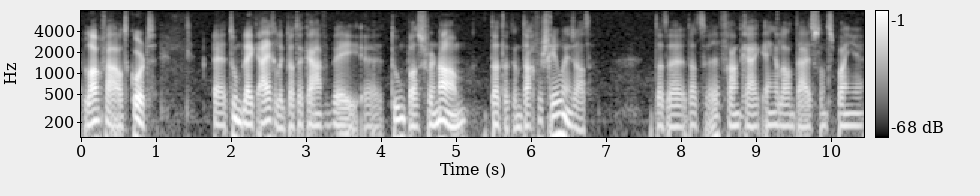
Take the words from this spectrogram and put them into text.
lang verhaal het kort. Eh, toen bleek eigenlijk dat de KNVB eh, toen pas vernam dat er een dag verschil in zat. Dat, eh, dat Frankrijk, Engeland, Duitsland, Spanje,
